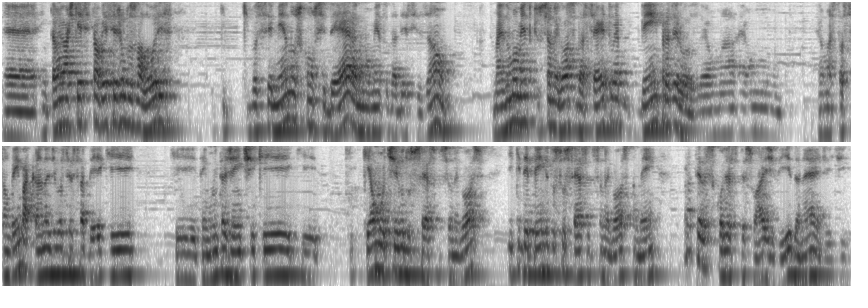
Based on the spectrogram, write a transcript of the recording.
É, então, eu acho que esse talvez seja um dos valores que, que você menos considera no momento da decisão, mas no momento que o seu negócio dá certo, é bem prazeroso. É uma, é um, é uma situação bem bacana de você saber que, que tem muita gente que, que, que, é o motivo do sucesso do seu negócio e que depende do sucesso do seu negócio também para ter as escolhas pessoais de vida, né, de, de,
